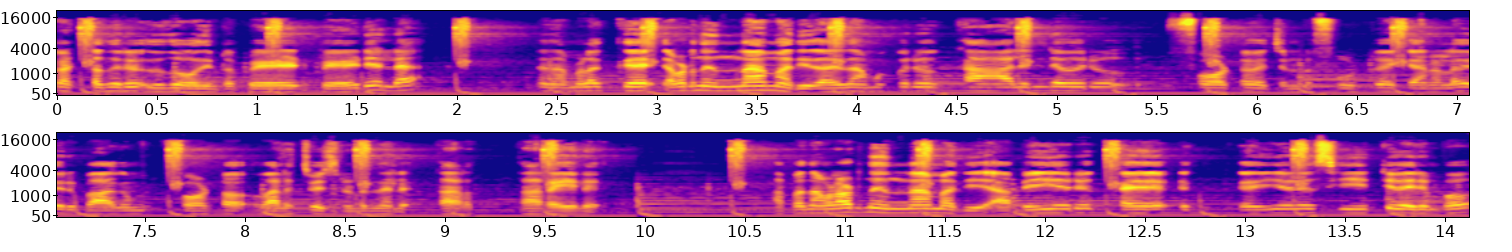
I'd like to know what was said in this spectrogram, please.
പെട്ടെന്നൊരു ഇത് തോന്നിട്ടോ പേടി പേടിയല്ല. നമ്മൾ അവിടെ നിന്നാൽ മതി. അതായത് നമുക്കൊരു കാലിന്റെ ഒരു ഫോട്ടോ വെച്ചിട്ടുണ്ട്. ഫുഡ് വെക്കാനുള്ള ഒരു ഭാഗം ഫോട്ടോ വരച്ച് വെച്ചിട്ടുണ്ട് നില തറയിൽ അപ്പോൾ നമ്മളവിടെ നിന്നാൽ മതി. അപ്പോൾ ഈ ഒരു ഈ ഒരു സീറ്റ് വരുമ്പോൾ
